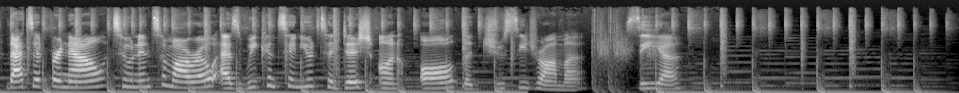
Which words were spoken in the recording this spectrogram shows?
That's it for now. Tune in tomorrow as we continue to dish on all the juicy drama. See ya.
